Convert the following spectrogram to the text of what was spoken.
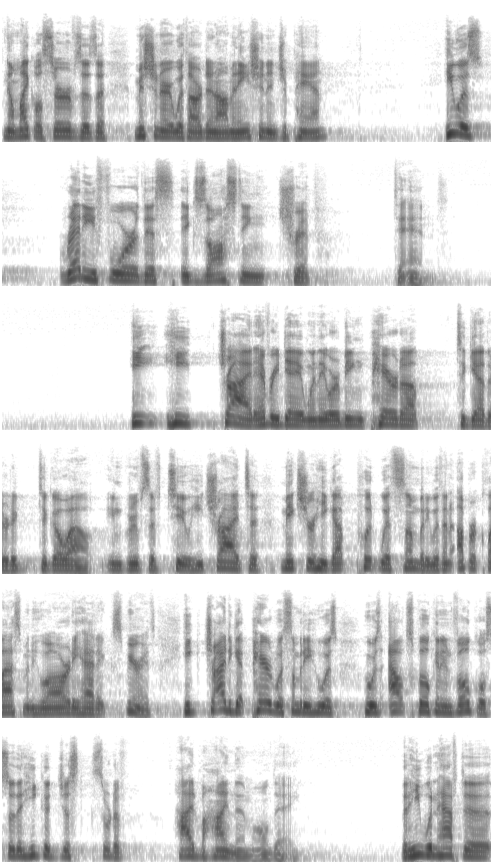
Now, Michael serves as a missionary with our denomination in Japan. He was ready for this exhausting trip to end. He, he tried every day when they were being paired up together to, to go out in groups of two. He tried to make sure he got put with somebody, with an upperclassman who already had experience. He tried to get paired with somebody who was, who was outspoken in vocals so that he could just sort of hide behind them all day. That he wouldn't have to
